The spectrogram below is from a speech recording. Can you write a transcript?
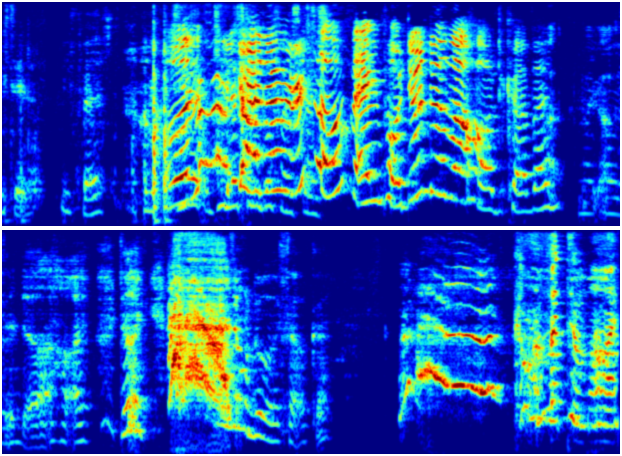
We did it. Me first. Okay, Oh, Julia- this Julia's is gonna kind go of first, guys. so painful. Don't do that hard, Kevin. Like, oh, Don't do that hard. Do like, ah, don't do it, okay? Come on, put them on.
